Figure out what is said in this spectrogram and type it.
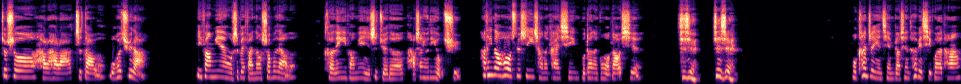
就说：“好啦好啦，知道了，我会去啦。”一方面我是被烦到受不了了，可另一方面也是觉得好像有点有趣。他听到后却是异常的开心，不断的跟我道谢：“谢谢。”谢谢。我看着眼前表现特别奇怪的他，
